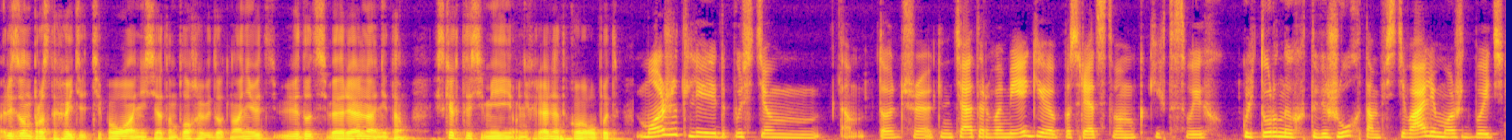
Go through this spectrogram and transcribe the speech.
резон просто хейтить? Типа, о, они себя там плохо ведут, но они ведь ведут себя реально, они там из каких-то семей, у них реально такой опыт. Может ли, допустим, там тот же кинотеатр в Омеге посредством каких-то своих культурных движух, там фестивалей, может быть,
